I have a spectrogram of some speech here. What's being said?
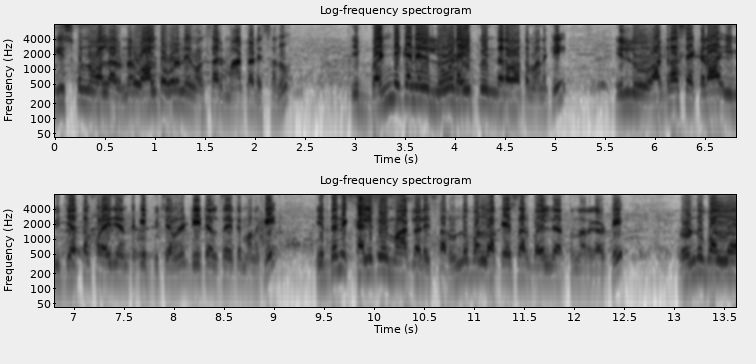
తీసుకున్న వాళ్ళు అక్కడ ఉన్నారు. వాళ్ళతో కూడా నేను ఒకసారి మాట్లాడేస్తాను ఈ బండికి అనేది లోడ్ అయిపోయిన తర్వాత మనకి వీళ్ళు అడ్రస్ ఎక్కడ ఇవి జత ప్రైజ్ ఎంతకి ఇప్పించామని డీటెయిల్స్ అయితే మనకి ఇద్దరిని కలిపి మాట్లాడిస్తారు. రెండు బండ్లు ఒకేసారి బయలుదేరుతున్నారు కాబట్టి రెండు బండ్లు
